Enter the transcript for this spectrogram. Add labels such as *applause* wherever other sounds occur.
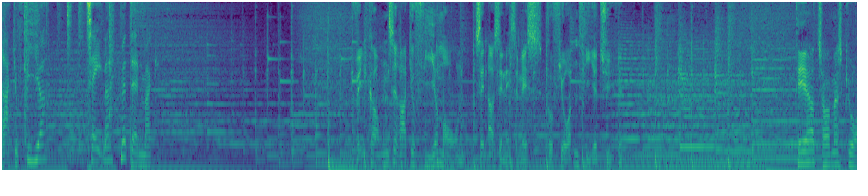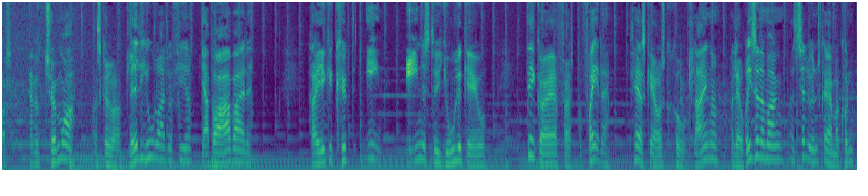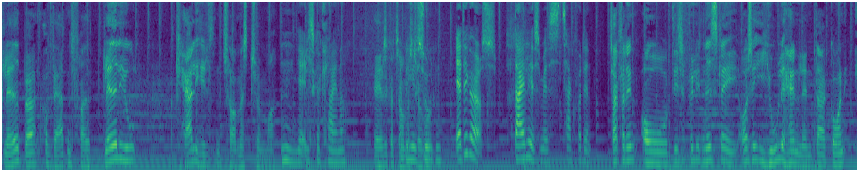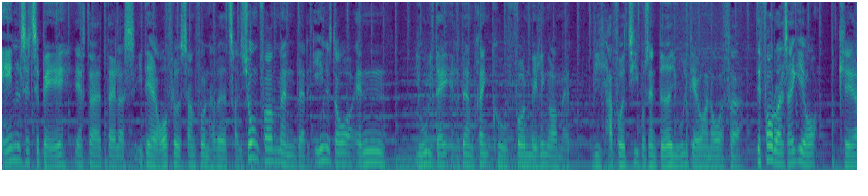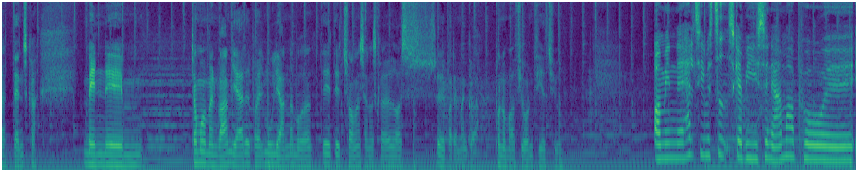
Radio 4 taler med Danmark. Velkommen til Radio 4 morgen. Send os en sms på 1424. Det har Thomas gjort. Han er tømrer og skriver, glædelig jul Radio 4. Jeg er på arbejde. Har ikke købt en eneste julegave. Det gør jeg først på fredag. Her skal jeg også koge kleiner og lave risalemang, og selv ønsker jeg mig kun glade børn og verdensfred. Glædelig jul kærlig hilsen Thomas Tømrer. Mm, jeg elsker kleiner. Jeg elsker Jeg Thomas Tømrer. sulten. Ja, det gør jeg også. Dejlig sms. Tak for den. Tak for den. Og det er selvfølgelig et nedslag også i julehandlen, der går en anelse tilbage, efter at der ellers i det her overflodssamfund har været tradition for, at man hvert eneste år, anden juledag eller deromkring, kunne få en melding om, at vi har fået 10% bedre julegaver end året før. Det får du altså ikke i år, kære dansker. Men øhm, så må man varme hjertet på alle mulige andre måder. Det er det, Thomas han har skrevet også, øh, hvordan man gør på nummer 1424. Om en øh, halv times tid skal vi se nærmere på øh,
